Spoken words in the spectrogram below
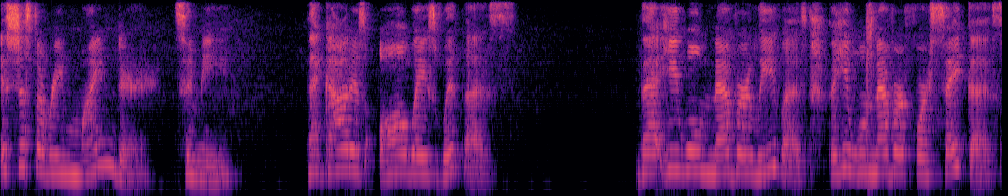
it's just a reminder to me that God is always with us, that He will never leave us, that He will never forsake us,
